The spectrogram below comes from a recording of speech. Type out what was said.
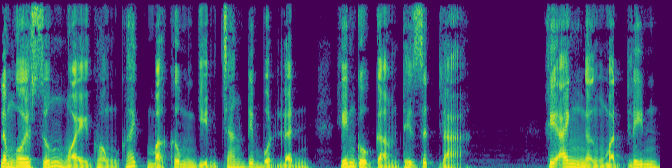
Lâm ngồi xuống ngoài phòng khách mà không nhìn Trang đến một lần, Khiến cô cảm thấy rất lạ. Khi anh ngẩng mặt lên,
